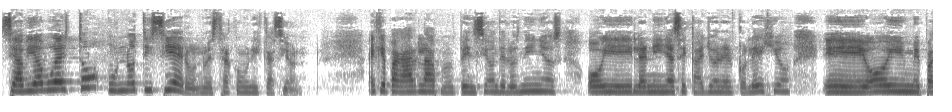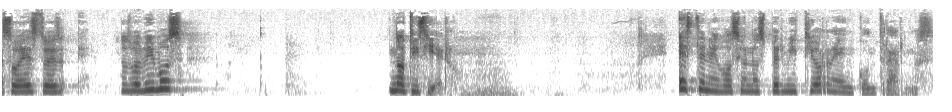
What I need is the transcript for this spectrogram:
Se había vuelto un noticiero nuestra comunicación. Hay que pagar la pensión de los niños, hoy la niña se cayó en el colegio, eh, hoy me pasó esto. Nos volvimos noticiero. Este negocio nos permitió reencontrarnos.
